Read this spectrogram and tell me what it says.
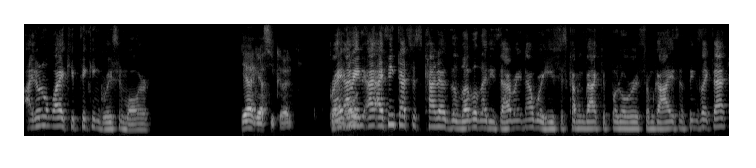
I don't know why I keep thinking Grayson Waller. Yeah, I guess you could. Right. I mean, I, I, think that's just kind of the level that he's at right now, where he's just coming back to put over some guys and things like that.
